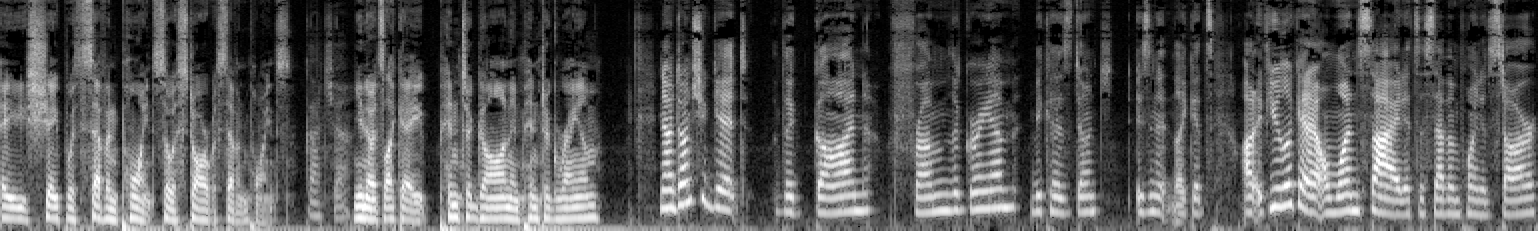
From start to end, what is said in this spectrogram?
a shape with seven points, so a star with seven points. Gotcha. You know, it's like a pentagon and pentagram. Now, don't you get the gon from the gram because don't isn't it like it's uh, if you look at it on one side it's a seven pointed star,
